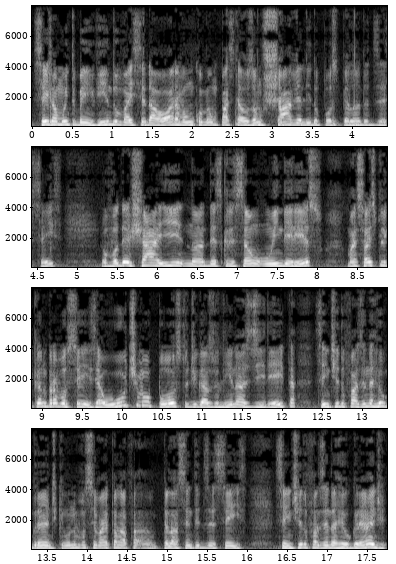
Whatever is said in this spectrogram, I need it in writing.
seja muito bem-vindo, vai ser da hora. Vamos comer um pastelzão chave ali do Posto Pelanda 16. Eu vou deixar aí na descrição o endereço, mas só explicando para vocês, é o último posto de gasolina à direita, sentido Fazenda Rio Grande, que quando você vai pela, pela 116, sentido Fazenda Rio Grande,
